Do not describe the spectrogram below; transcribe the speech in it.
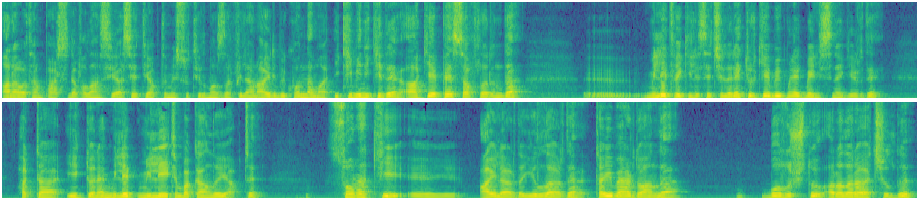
Anavatan Partisi'nde falan siyaset yaptı Mesut Yılmaz'la falan ayrı bir konu ama 2002'de AKP saflarında e, milletvekili seçilerek Türkiye Büyük Millet Meclisi'ne girdi. Hatta ilk dönem Millet, Milli Eğitim Bakanlığı yaptı. Sonraki e, aylarda, yıllarda Tayyip Erdoğan'la bozuştu, araları açıldı.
